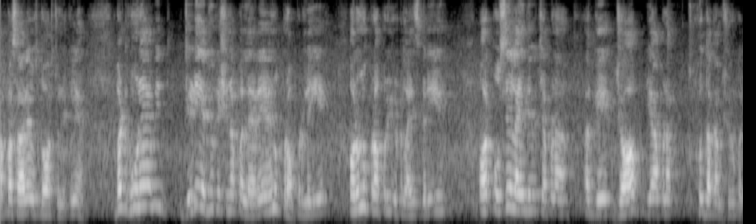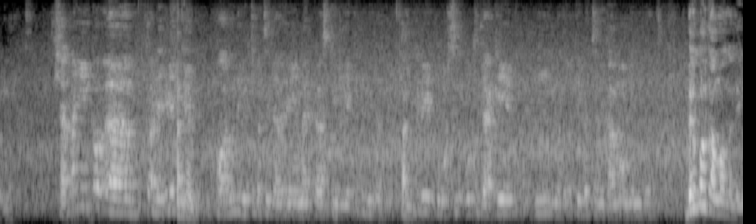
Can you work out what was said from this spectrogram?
ਆਪਾਂ ਸਾਰੇ ਉਸ ਦੌਰ ਚੋਂ ਨਿਕਲੇ ਆ ਬਟ ਹੁਣ ਇਹ ਵੀ ਜਿਹੜੀ ਐਜੂਕੇਸ਼ਨ ਆਪਾਂ ਲੈ ਰਹੇ ਹਾਂ ਇਹਨੂੰ ਪ੍ਰੋਪਰ ਲਈਏ ਔਰ ਉਹਨੂੰ ਪ੍ਰੋਪਰ ਯੂਟਿਲਾਈਜ਼ ਕਰੀਏ ਔਰ ਉਸੇ ਲਾਈਨ ਦੇ ਵਿੱਚ ਆਪਣਾ ਅੱਗੇ ਜੌਬ ਜਾਂ ਆਪਣਾ ਖੁਦ ਦਾ ਕੰਮ ਸ਼ੁਰੂ ਕਰੀਏ ਸ਼ਰਮਾ ਜੀ ਅਹ, ਤੁਹਾਡੇ ਜਿਹੜੇ। ਫੋਰਨ ਦੇ ਵਿੱਚ ਬੱਚੇ ਜਾਂਦੇ ਨੇ ਅਮਰੀਕਾ ਆਸਟ੍ਰੇਲੀਆ ਕਿਤੇ ਵੀ ਜਾਂਦੇ। ਜਿਹੜੇ ਕੋਰਸ ਨੇ ਉੱਥੇ ਜਾ ਕੇ ਕੀ ਮਤਲਬ ਕਿ ਬੱਚਿਆਂ ਦੇ ਕੰਮ ਆਉਂਦੇ ਨੇ ਬਿਲਕੁਲ ਕੰਮ ਆਉਂਦੇ ਨੇ ਜੀ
